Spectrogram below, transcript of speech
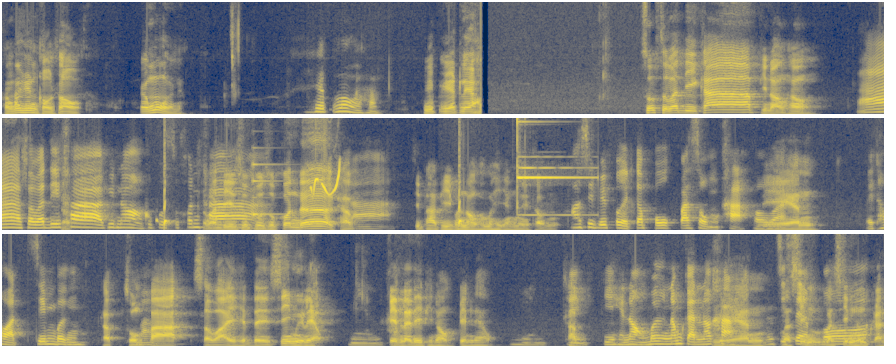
มันก็กินข้าวเช้าจังม่วงเลยเรียบม่วงอะค่ะยิบเอ็ดแล้ว สุขสวัสดีครับ พี่น้องเฮาอ่า สวัสดีค่ะ พี่น้องทุกคนทุกคนสค่ะวัสดีสุขสุขคนเด้อครับจ้าสิพาพี่พี่น้องเขามาให้หยังเลยตอนนี้เอาสิไปเปิดกระปุกปลาสมค่ะเพราะแมว่านไป ถอดซิมเบิงครับสมปลาสวายเฮ็ดได้ซี่มือแล้วเมียนเป็นอะไรได้พี่น้องเป็นแล้วเมียนครับให้พี่ให้น้องเบิงน้ำกันเนาะค่ะแมนมันสิมาแซ่ซิบมบ่มาซิมน้ำกัน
